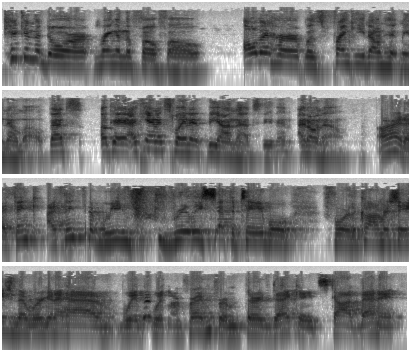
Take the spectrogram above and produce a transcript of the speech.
Kicking the door, ringing the fofo. All they heard was Franqi, don't hit me no mo. That's okay. I can't explain it beyond that, Stephen. I don't know. All right, I think I think that we've really set the table for the conversation that we're going to have with with our friend from Third Decade, Scott Bennett.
